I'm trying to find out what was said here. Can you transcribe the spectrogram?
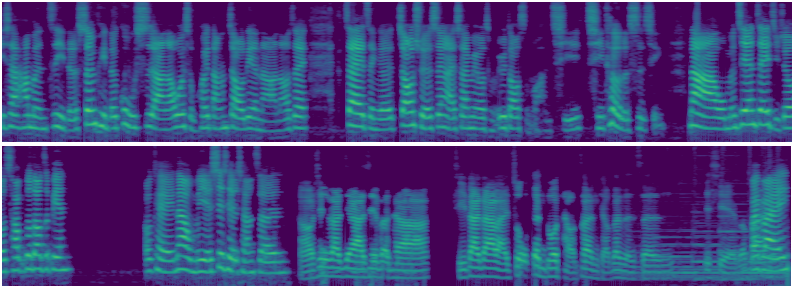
一下他们自己的生平的故事啊，然后为什么会当教练啊，然后在在整个教学生涯上面有什么遇到什么很奇奇特的事情。那我们今天这一集就差不多到这边。OK，那我们也谢谢强森，好，谢谢大家，谢谢大家。期待大家来做更多挑战，挑战人生。谢谢，拜拜。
